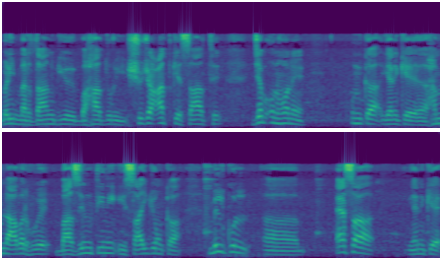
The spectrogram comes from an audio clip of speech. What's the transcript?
بڑی مردانگی بہادری، شجاعت کے ساتھ جب انہوں نے ان کا یعنی کہ حملہ آور ہوئے، بازنطینی عیسائیوں کا بالکل ایسا یعنی کہ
